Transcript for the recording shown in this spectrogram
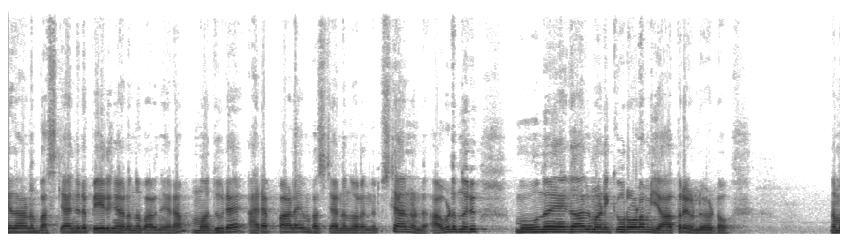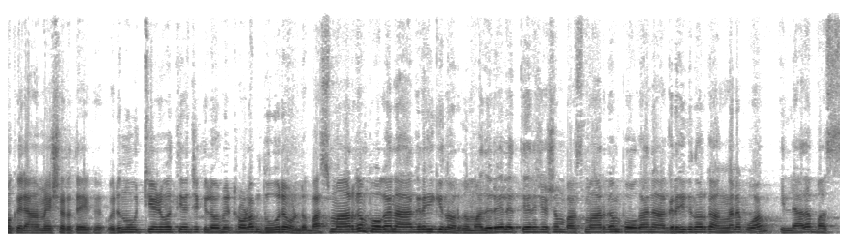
ഏതാണ് ബസ് സ്റ്റാൻഡിന്റെ പേര് ഞാനൊന്ന് പറഞ്ഞുതരാം. മധുരൈ അരപ്പാളയം ബസ് സ്റ്റാൻഡ് എന്ന് പറയുന്ന ഒരു സ്റ്റാൻഡുണ്ട് അവിടുന്ന് ഒരു മൂന്നേകാൽ മണിക്കൂറോളം യാത്രയുണ്ട് കേട്ടോ. നമുക്ക് രാമേശ്വരത്തേക്ക്. ഒരു നൂറ്റി എഴുപത്തിയഞ്ച് കിലോമീറ്ററോളം ദൂരമുണ്ട്. ബസ് മാർഗം പോകാൻ ആഗ്രഹിക്കുന്നവർക്ക് മധുരയിൽ എത്തിയതിനു ശേഷം ബസ് മാർഗം പോകാൻ ആഗ്രഹിക്കുന്നവർക്ക് അങ്ങനെ പോവാം. ഇല്ലാതെ ബസ്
